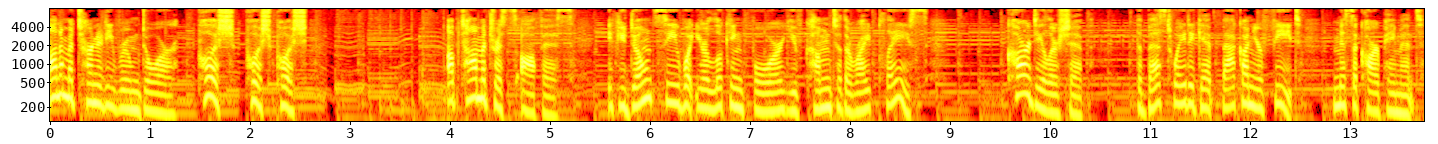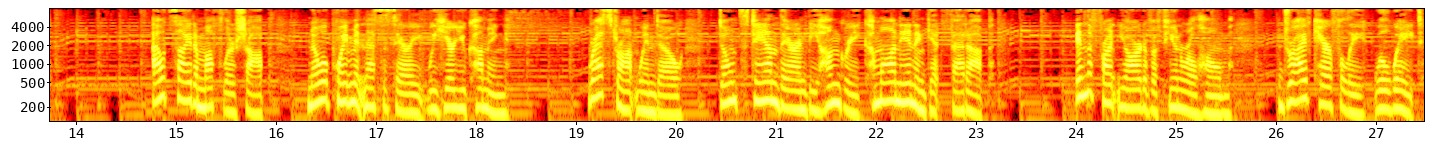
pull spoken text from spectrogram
On a maternity room door, push, push, push. Optometrist's office. If you don't see what you're looking for, you've come to the right place. Car dealership. The best way to get back on your feet, miss a car payment. Outside a muffler shop. No appointment necessary, we hear you coming. Restaurant window. Don't stand there and be hungry, come on in and get fed up. In the front yard of a funeral home. Drive carefully, we'll wait.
